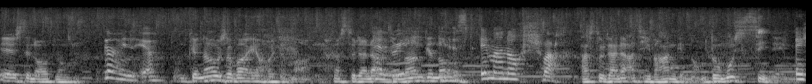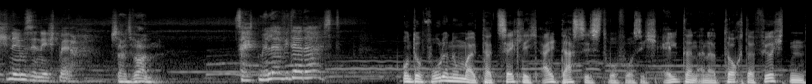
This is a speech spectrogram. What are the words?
Er ist in Ordnung. Nein, er. Und genauso war er heute Morgen. Hast du deine Henry, Ativan genommen? er ist immer noch schwach. Hast du deine Ativan genommen? Du musst sie nehmen. Ich nehme sie nicht mehr. Seit wann? Seit Miller wieder da ist. Und obwohl er nun mal tatsächlich all das ist, wovor sich Eltern einer Tochter fürchten,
